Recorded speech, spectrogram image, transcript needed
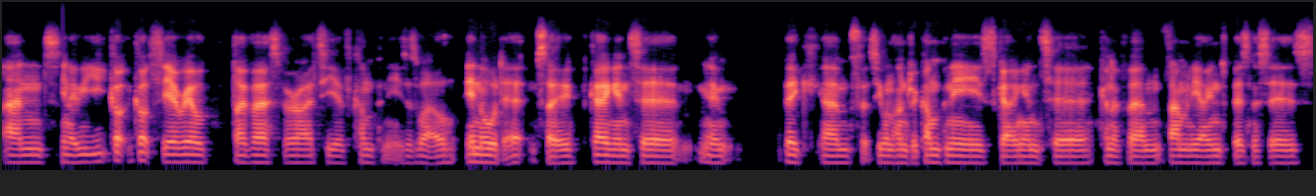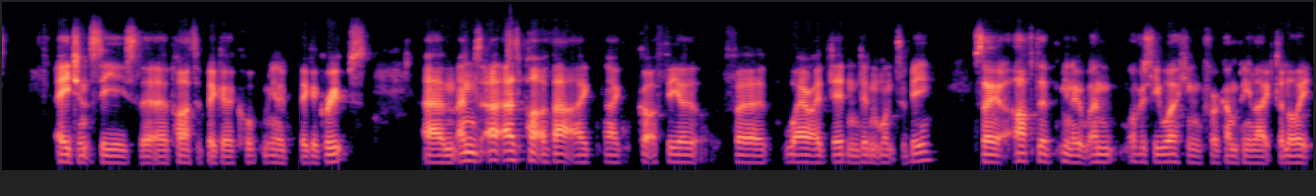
and you know, you got got to see a real diverse variety of companies as well in audit. So going into you know big um, FTSE 100 companies, going into kind of um, family-owned businesses, agencies that are part of bigger, you know, bigger groups. Um, and as part of that, I, I got a feel for where I did and didn't want to be. So after, you know, and obviously working for a company like Deloitte,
